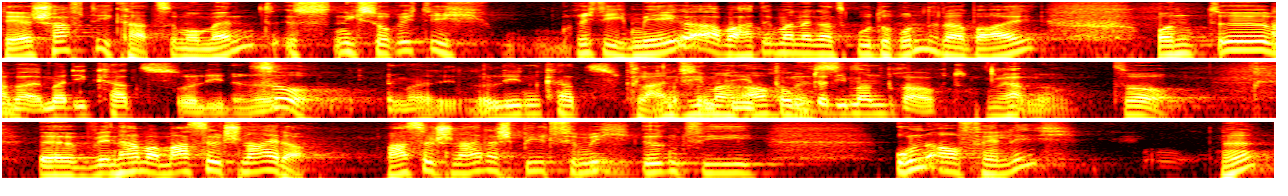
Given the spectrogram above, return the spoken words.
der schafft die Katz im Moment, ist nicht so richtig, richtig mega, aber hat immer eine ganz gute Runde dabei. Und, äh, aber immer die Katz solide, ne? So. Immer die soliden Cuts. Klein wie man auch Punkte, misst. die man braucht. Ja. Genau. So. Äh, wen haben wir? Marcel Schneider. Marcel Schneider spielt für mich irgendwie unauffällig, ne?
